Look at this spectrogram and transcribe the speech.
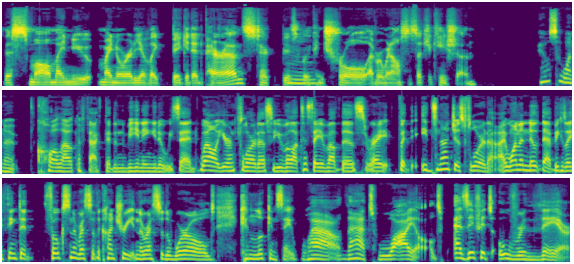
this small minute minority of like bigoted parents to basically mm. control everyone else's education. I also want to call out the fact that in the beginning, you know, we said, well, you're in Florida, so you have a lot to say about this, right? But it's not just Florida. I want to note that because I think that folks in the rest of the country and the rest of the world can look and say, wow, that's wild, as if it's over there.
